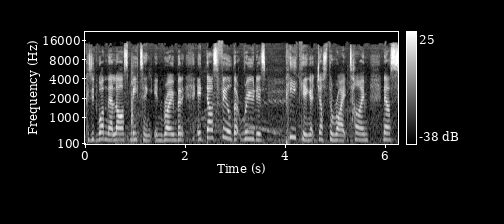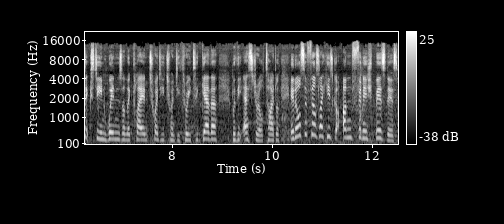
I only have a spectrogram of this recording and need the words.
because he'd won their last meeting in Rome, but it does feel that Ruud is peaking at just the right time. Now 16 wins on the clay in 2023 together with the Estoril title. It also feels like he's got unfinished business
